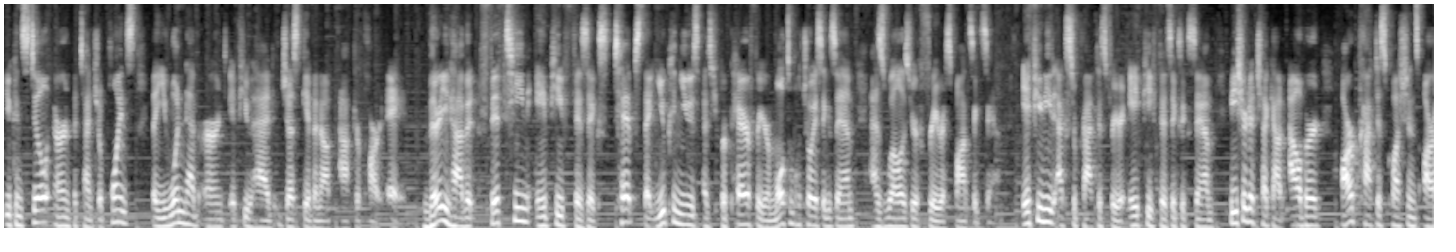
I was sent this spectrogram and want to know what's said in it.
you can still earn potential points that you wouldn't have earned if you had just given up after part A. There you have it, 15 AP Physics tips that you can use as you prepare for your multiple choice exam as well as your free response exam. If you need extra practice for your AP Physics exam, be sure to check out Albert. Our practice questions are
